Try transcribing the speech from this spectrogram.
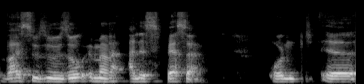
weißt du sowieso immer alles besser. Und äh,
